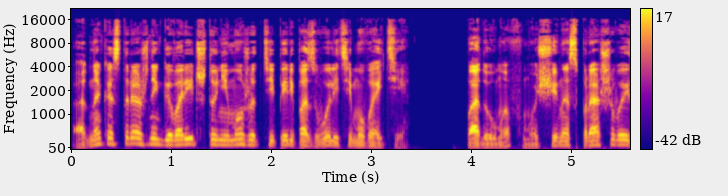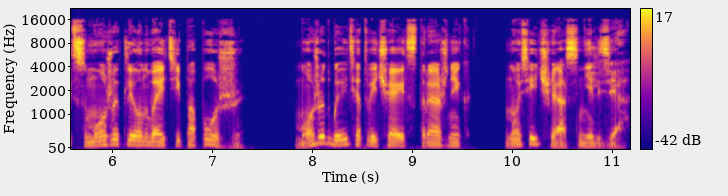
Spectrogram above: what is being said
Однако стражник говорит, что не может теперь позволить ему войти. Подумав, мужчина спрашивает, сможет ли он войти попозже. «Может быть», — отвечает стражник, — «но сейчас нельзя».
